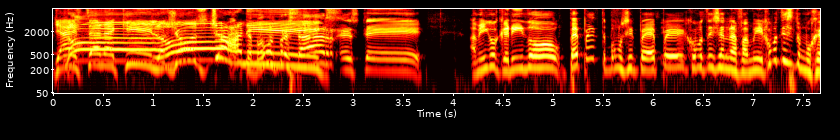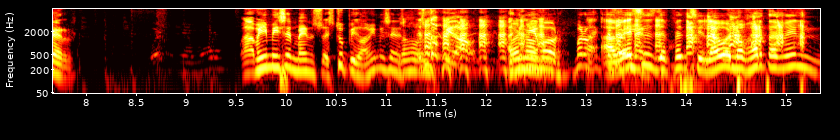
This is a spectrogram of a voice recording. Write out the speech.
Ya están aquí los Johnny. Te podemos prestar, este, amigo querido, Pepe, te podemos decir Pepe, ¿cómo te dicen en la familia? ¿Cómo te dice tu mujer? A mí me dicen menso, estúpido, a mí me dicen No. estúpido. A ti, Bueno, mi amor. Bueno, a veces depende si le hago enojar también.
